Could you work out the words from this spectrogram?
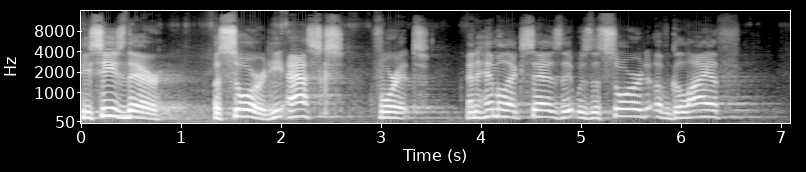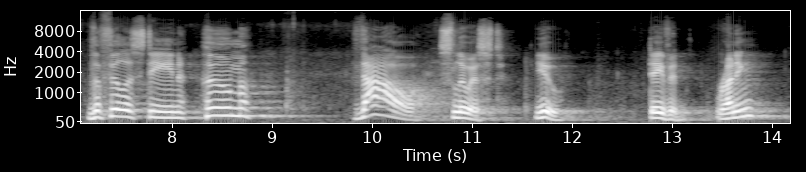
He sees there a sword. He asks for it. And Ahimelech says it was the sword of Goliath the Philistine, whom thou slewest. You, David, running.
